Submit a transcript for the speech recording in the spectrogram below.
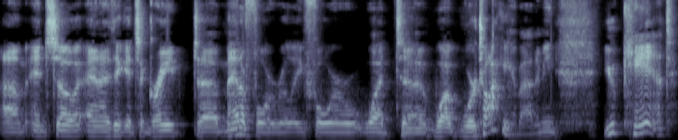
Um, and so, and I think it's a great uh, metaphor really for what, uh, what we're talking about. I mean, you can't,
